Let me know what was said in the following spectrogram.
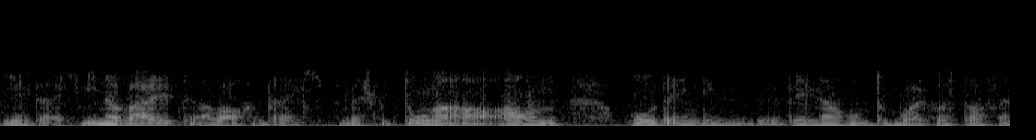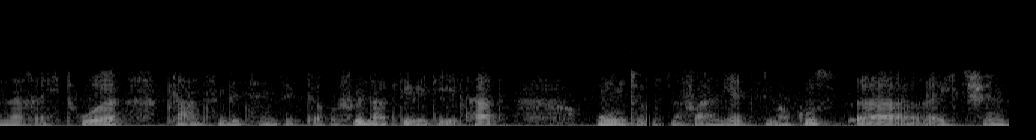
hier im Bereich Wienerwald, aber auch im Bereich zum Beispiel Donauauen oder in den Wäldern rund um Wolkersdorf eine recht hohe Pflanzen- bzw. Chlorophyllaktivität hat. Und was man vor allem jetzt im August äh, recht schön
